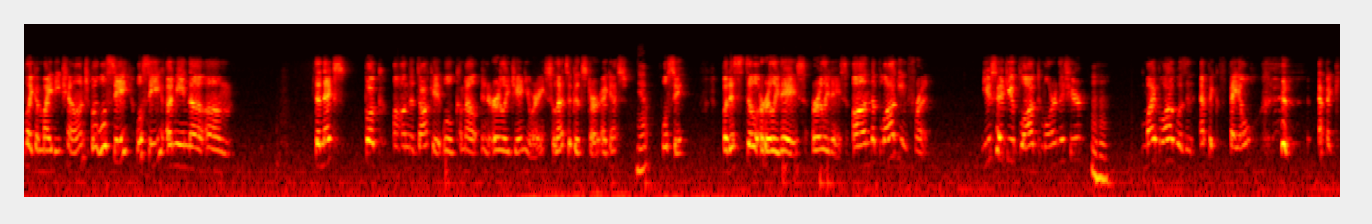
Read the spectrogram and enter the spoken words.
like a mighty challenge, but we'll see. We'll see. I mean, the um, the next book on the docket will come out in early January, so that's a good start, I guess. Yeah. We'll see. But it's still early days. Early days. On the blogging front, you said you blogged more this year. Mm-hmm. My blog was an epic fail. epic.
